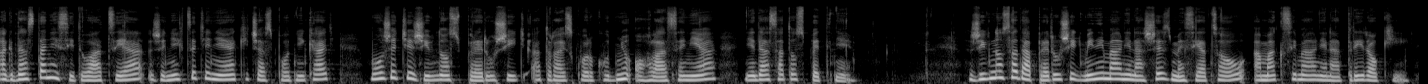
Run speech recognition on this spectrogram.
Ak nastane situácia, že nechcete nejaký čas podnikať, môžete živnosť prerušiť a to najskôr ku dňu ohlásenia, nedá sa to spätne. Živnosť sa dá prerušiť minimálne na 6 mesiacov a maximálne na 3 roky –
